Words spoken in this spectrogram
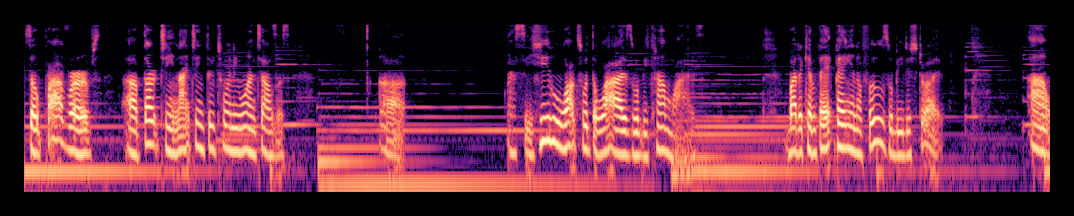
so Proverbs uh, 13, 19 through 21 tells us, uh, let's see, he who walks with the wise will become wise, but a companion of fools will be destroyed. Uh,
